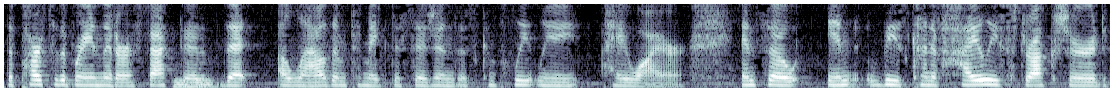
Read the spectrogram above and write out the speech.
the parts of the brain that are affected mm-hmm. that allow them to make decisions is completely haywire. And so, in these kind of highly structured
